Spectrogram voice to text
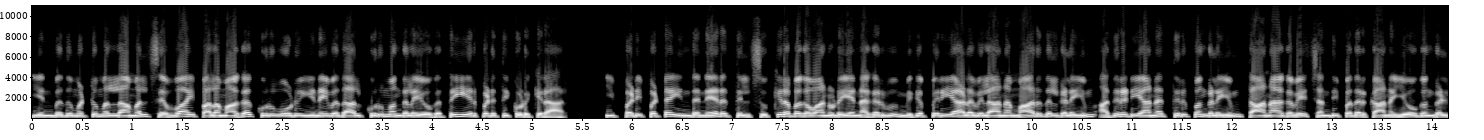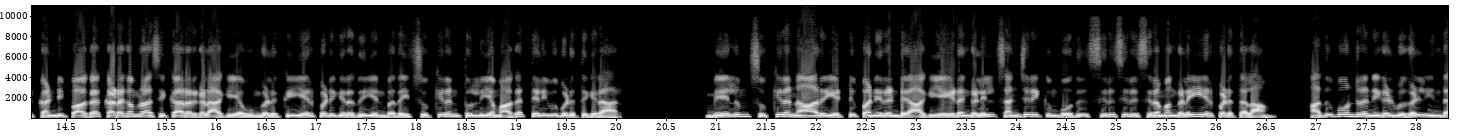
என்பது மட்டுமல்லாமல் செவ்வாய் பலமாக குருவோடு இணைவதால் குருமங்கல யோகத்தை ஏற்படுத்திக் கொடுக்கிறார். இப்படிப்பட்ட இந்த நேரத்தில் சுக்கிர பகவானுடைய நகர்வு மிகப்பெரிய அளவிலான மாறுதல்களையும் அதிரடியான திருப்பங்களையும் தானாகவே சந்திப்பதற்கான யோகங்கள் கண்டிப்பாக கடகம் ராசிக்காரர்களாகிய உங்களுக்கு ஏற்படுகிறது என்பதை சுக்கிரன் துல்லியமாக தெளிவுபடுத்துகிறார். மேலும் சுக்கிரன் ஆறு எட்டு பனிரெண்டு ஆகிய இடங்களில் சஞ்சரிக்கும்போது சிறு சிறு சிரமங்களை ஏற்படுத்தலாம். அதுபோன்ற நிகழ்வுகள் இந்த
